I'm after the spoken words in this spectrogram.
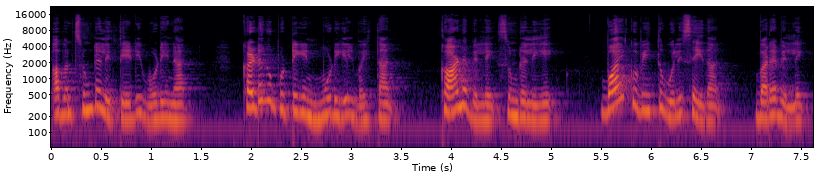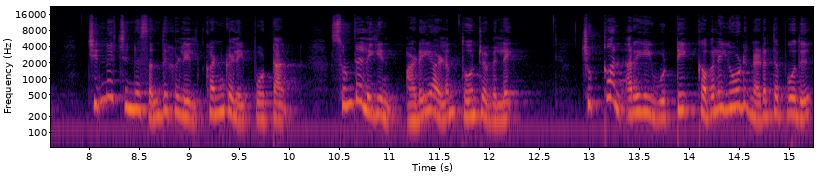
அவன் சுண்டலி தேடி ஓடினான். கடுகு புட்டியின் மூடியில் வைத்தான். காணவில்லை சுண்டலியை. வாய் குவித்து ஒலி செய்தான். வரவில்லை. சின்ன சின்ன சந்துகளில் கண்களை போட்டான். சுண்டலியின் அடையாளம் தோன்றவில்லை. சுக்கான் அறையை ஒட்டி கவலையோடு நடந்தபோது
